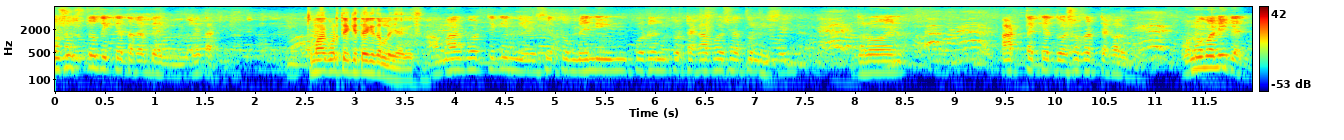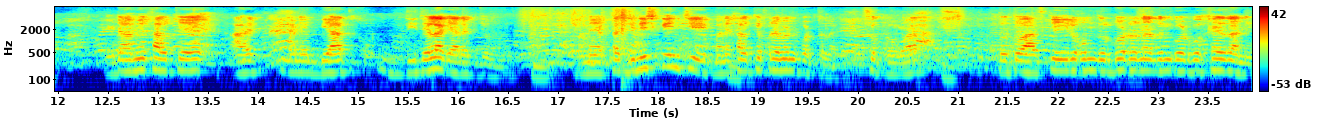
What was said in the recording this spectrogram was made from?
অসুস্থ দিকে তারা ব্যাঙ্গালোরে থাকে। তোমার ঘর থেকে কিতা লইয়া গেছে? আমার ঘর থেকে নিয়ে এসে তো মেন ইম্পর্টেন্ট তো টাকা পয়সা তো নিছে। ধরেন আট থেকে দশ হাজার টাকা হইব অনুমানিক আর। এটা আমি কালকে আরেক মানে বিয়াত দিতে লাগে আরেকজন। মানে একটা জিনিস কিনছি মানে কালকে পেমেন্ট করতে লাগে, শুক্রবার। তো তো আজকে এইরকম দুর্ঘটনা দিন ঘটবো খেয়ে জানে?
